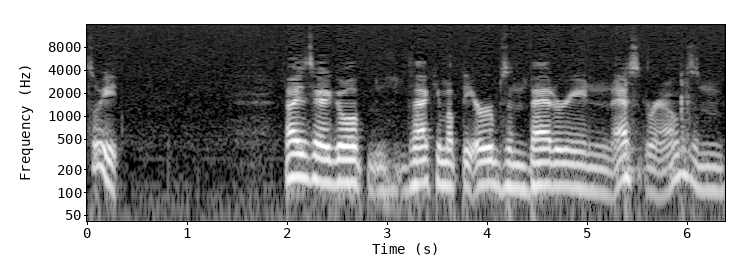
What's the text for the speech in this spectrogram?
Sweet. Now I just gotta go up and vacuum up the herbs and battery and acid rounds and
